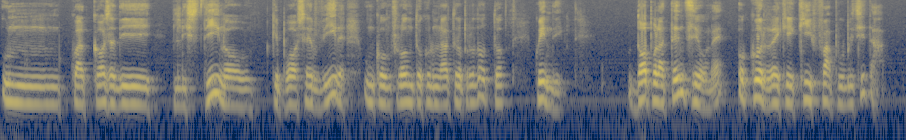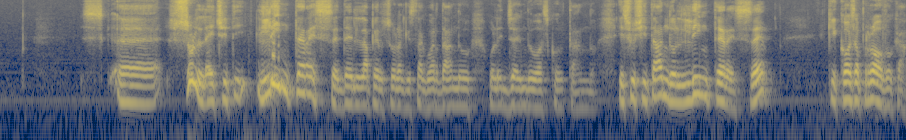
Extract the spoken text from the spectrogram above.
un qualcosa di listino che può servire, un confronto con un altro prodotto. Quindi, dopo l'attenzione, occorre che chi fa pubblicità eh, solleciti l'interesse della persona che sta guardando o leggendo o ascoltando e suscitando l'interesse che cosa provoca?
